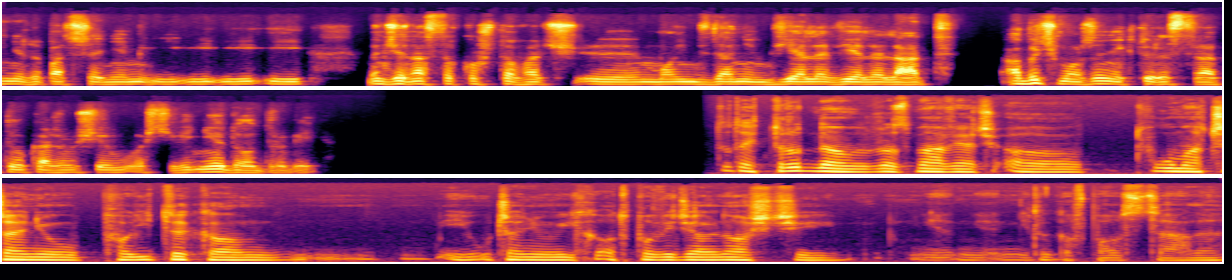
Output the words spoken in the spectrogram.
niedopatrzeniem i, i, i będzie nas to kosztować y, moim zdaniem wiele, wiele lat, a być może niektóre straty okażą się właściwie nie do odrobienia. Tutaj trudno rozmawiać o tłumaczeniu politykom i uczeniu ich odpowiedzialności, nie, nie, nie, tylko w Polsce, ale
